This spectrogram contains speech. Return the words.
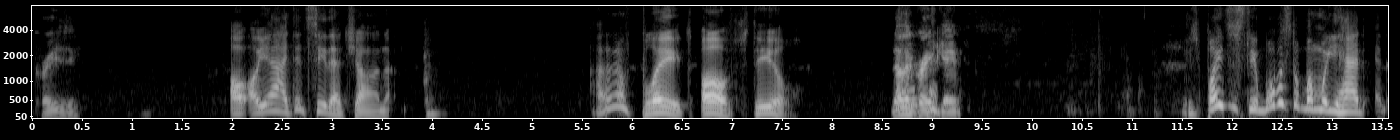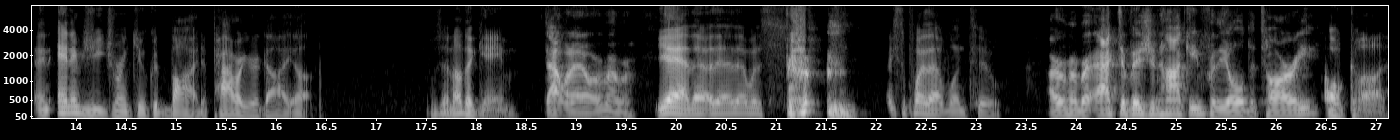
Crazy. Oh, oh yeah, I did see that, John. I don't know if Blades. Oh, Steel. Another oh, great game. Is Blades of Steel? What was the one where you had an, an energy drink you could buy to power your guy up? It was another game. That one I don't remember. Yeah, that, that, that was. I used to play that one too. I remember Activision hockey for the old Atari. Oh God.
